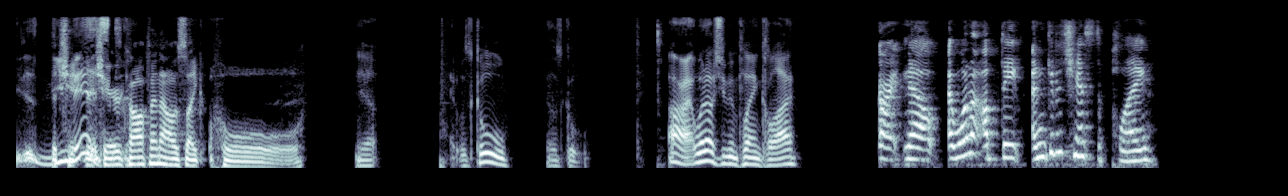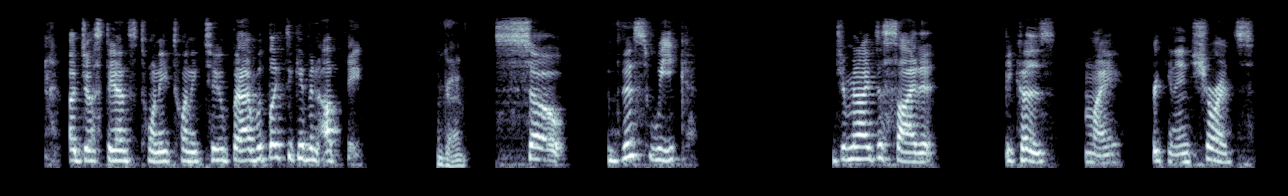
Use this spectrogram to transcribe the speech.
You just The, you cha- the chair coffin, I was like, oh, Yep. It was cool. It was cool. All right, what else you been playing, Kalai? All right, now I want to update. I didn't get a chance to play a Just Dance 2022, but I would like to give an update. Okay. So this week, Jim and I decided because my freaking insurance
